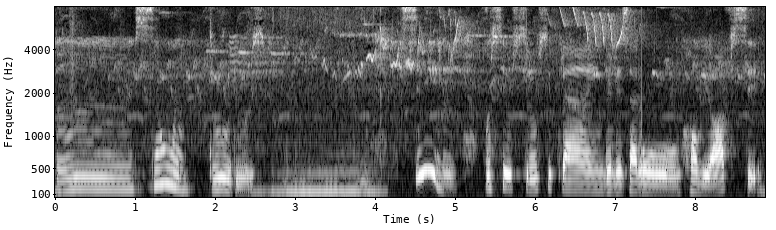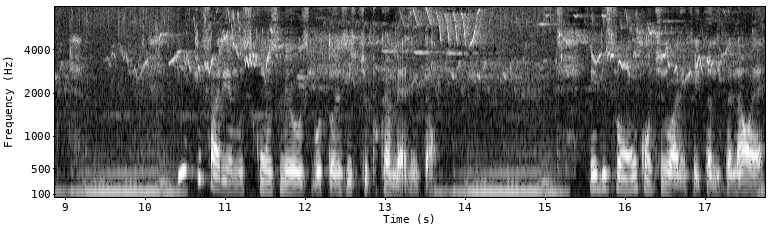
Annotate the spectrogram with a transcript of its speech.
Hum, são antúrios. Sim, você os trouxe para embelezar o home office? E o que faremos com os meus botões do tipo camelo, então? Eles vão continuar enfeitando o canal, é?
